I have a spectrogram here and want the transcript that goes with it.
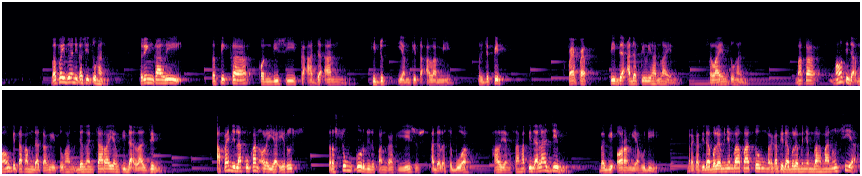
Bapak Ibu yang dikasih Tuhan, sering kali ketika kondisi keadaan hidup yang kita alami terjepit, pepet, tidak ada pilihan lain selain Tuhan. Maka mau tidak mau kita akan mendatangi Tuhan dengan cara yang tidak lazim. Apa yang dilakukan oleh Yairus tersungkur di depan kaki Yesus adalah sebuah hal yang sangat tidak lazim bagi orang Yahudi. Mereka tidak boleh menyembah patung, mereka tidak boleh menyembah manusia.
